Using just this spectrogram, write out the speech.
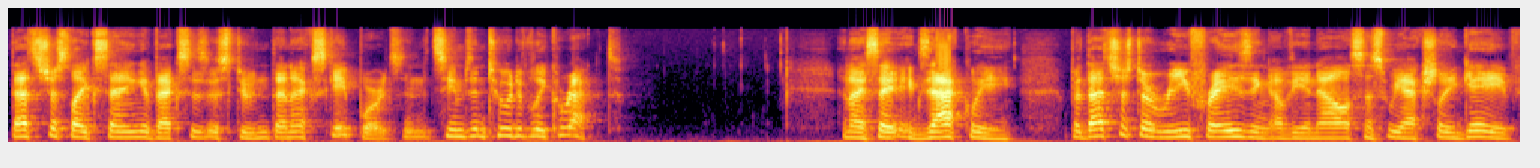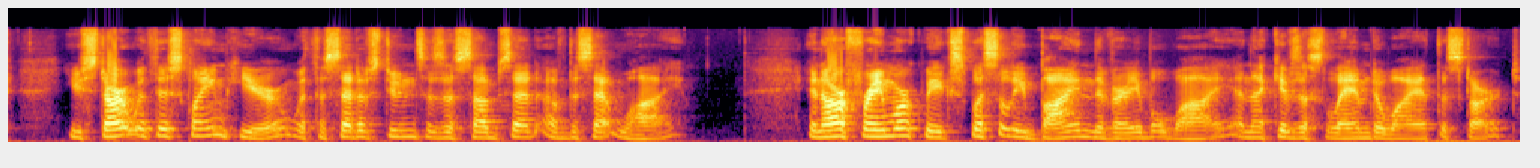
That's just like saying if X is a student, then X skateboards, and it seems intuitively correct. And I say, exactly, but that's just a rephrasing of the analysis we actually gave. You start with this claim here, with the set of students as a subset of the set Y. In our framework, we explicitly bind the variable y, and that gives us lambda y at the start.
